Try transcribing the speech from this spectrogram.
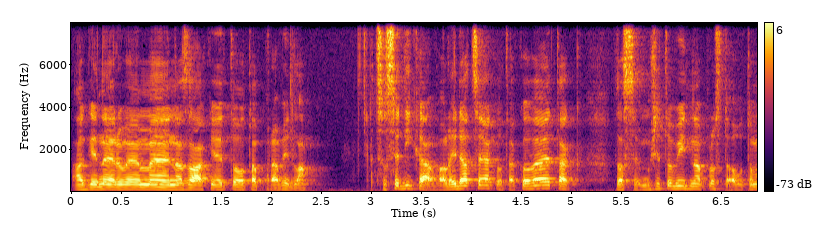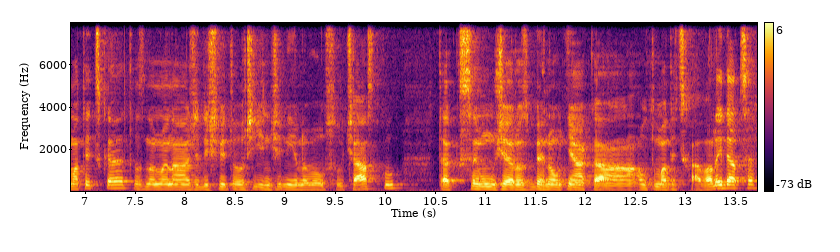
a generujeme na základě toho ta pravidla. Co se týká validace jako takové, tak zase může to být naprosto automatické, to znamená, že když vytvoří inženýr novou součástku, tak se může rozběhnout nějaká automatická validace,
